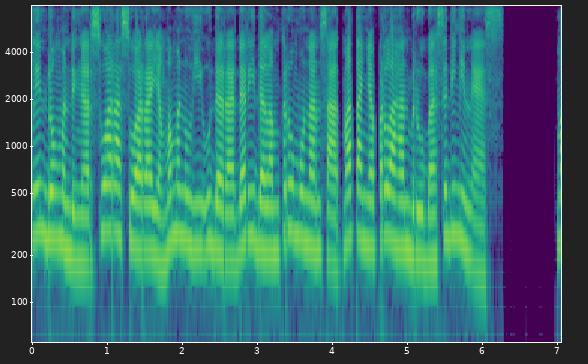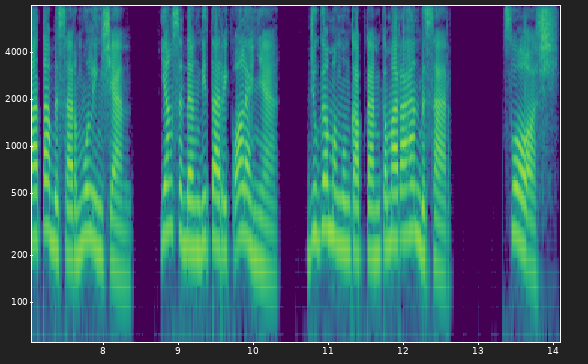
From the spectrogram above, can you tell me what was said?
Lindong mendengar suara-suara yang memenuhi udara dari dalam kerumunan saat matanya perlahan berubah sedingin es. Mata besar Mulingshan, yang sedang ditarik olehnya, juga mengungkapkan kemarahan besar. Swoosh!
